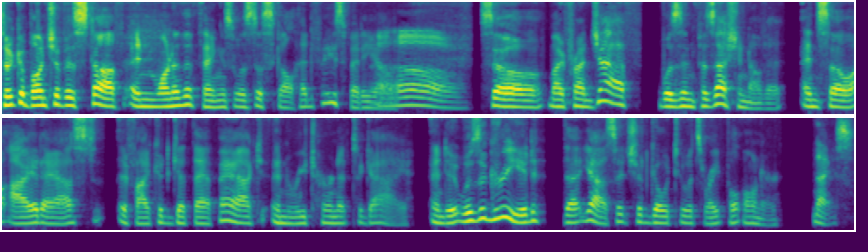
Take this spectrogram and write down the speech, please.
took a bunch of his stuff, and one of the things was the Skulhedface video. Oh. So my friend Jeff was in possession of it. And so I had asked if I could get that back and return it to Guy. And it was agreed that yes, it should go to its rightful owner. Nice.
